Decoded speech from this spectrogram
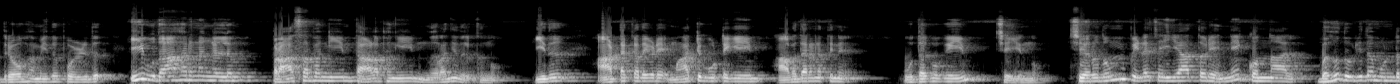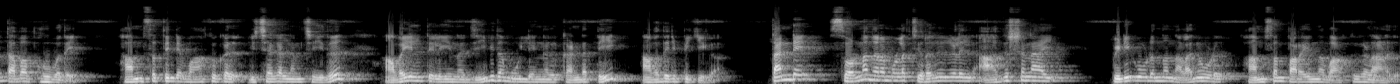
ദ്രോഹമിത് പൊഴുത്. ഈ ഉദാഹരണങ്ങളിലും പ്രാസഭംഗിയും താളഭംഗിയും നിറഞ്ഞു നിൽക്കുന്നു. ഇത് ആട്ടക്കഥയുടെ മാറ്റുകൂട്ടുകയും അവതരണത്തിന് ഉതകുകയും ചെയ്യുന്നു. ചെറുതും പിഴ ചെയ്യാത്തൊരു എന്നെ കൊന്നാൽ ബഹുദുരിതമുണ്ട് തവ ഭൂവതെ ഹംസത്തിന്റെ വാക്കുകൾ വിശകലനം ചെയ്ത് അവയിൽ തെളിയുന്ന ജീവിത മൂല്യങ്ങൾ കണ്ടെത്തി അവതരിപ്പിക്കുക. തന്റെ സ്വർണ നിറമുള്ള ചിറകുകളിൽ ആകർഷനായി പിടികൂടുന്ന നളനോട് ഹംസം പറയുന്ന വാക്കുകളാണിത്.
